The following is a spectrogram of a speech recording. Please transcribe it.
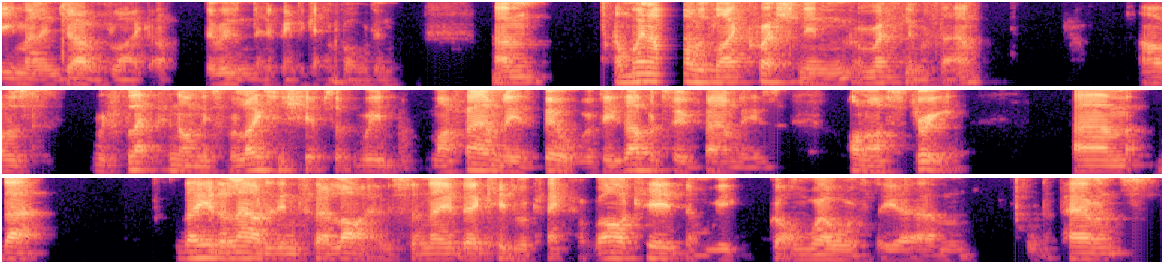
emailing Joe of like uh, there isn't anything to get involved in. Um, and when I was like questioning and wrestling with that, I was reflecting on these relationships that we, my family, has built with these other two families on our street. Um, that they had allowed us into their lives, and they, their kids were connecting with our kids, and we got on well with the um, with the parents.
